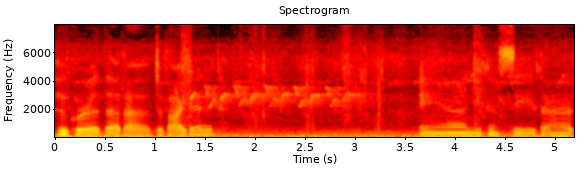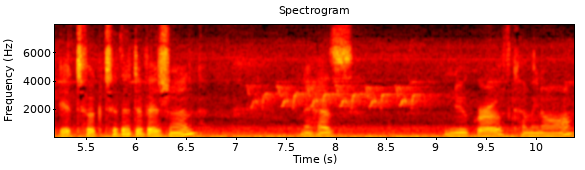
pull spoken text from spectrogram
heuchera that I divided. And you can see that it took to the division. And it has new growth coming off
